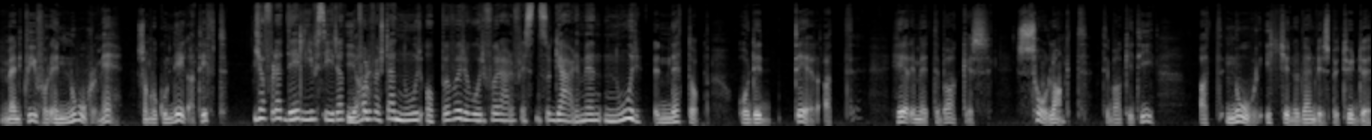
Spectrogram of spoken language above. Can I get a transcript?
Men hvorfor er nord med som noe negativt? Ja, for det er det Liv sier, at Ja. for det første er nord oppover, og hvorfor er det forresten så gæle med nord? Nettopp. Og det er der at her er vi tilbake så langt tilbake i tid at nord ikke nødvendigvis betydde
